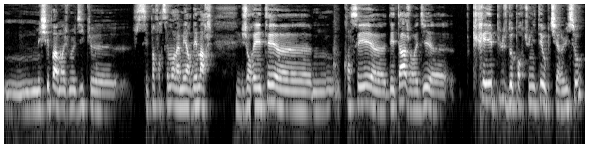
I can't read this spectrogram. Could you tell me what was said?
Mais je sais pas, moi je me dis que c'est pas forcément la meilleure démarche. Hmm. J'aurais été euh, conseiller euh, d'État, j'aurais dit euh, créer plus d'opportunités aux petits ruisseaux.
